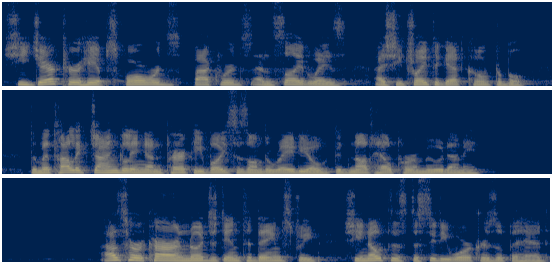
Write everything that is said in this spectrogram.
She jerked her hips forwards, backwards, and sideways as she tried to get comfortable. The metallic jangling and perky voices on the radio did not help her mood any. As her car nudged into Dame Street, she noticed the city workers up ahead.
